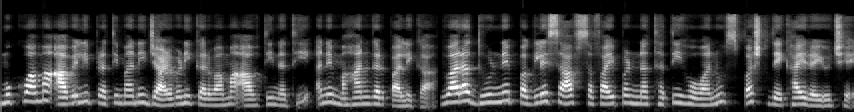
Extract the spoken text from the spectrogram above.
મૂકવામાં આવેલી પ્રતિમાની જાળવણી કરવામાં આવતી નથી અને મહાનગરપાલિકા દ્વારા ધૂળને પગલે સાફ સફાઈ પણ ન થતી હોવાનું સ્પષ્ટ દેખાઈ રહ્યું છે.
